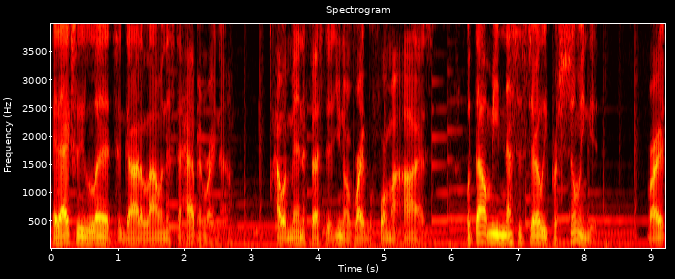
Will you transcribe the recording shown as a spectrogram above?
it actually led to God allowing this to happen right now. How it manifested, you know, right before my eyes without me necessarily pursuing it, right?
